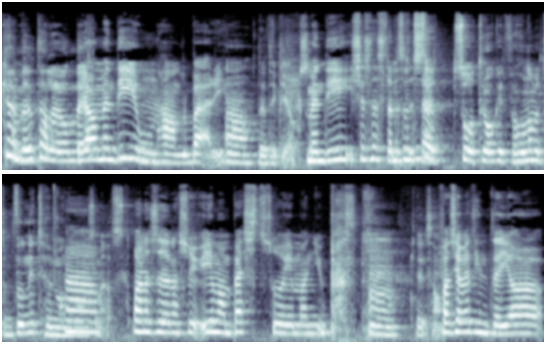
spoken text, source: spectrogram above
kan vi tala om det? Ja, men det är ju hon Hallberg. Ja, det tycker jag också. Men det känns nästan Men lite det så tråkigt för hon har väl typ vunnit hur många gånger som helst. å andra sidan, så är man bäst så är man ju bäst. Mm, det är sant. Fast jag vet inte, jag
